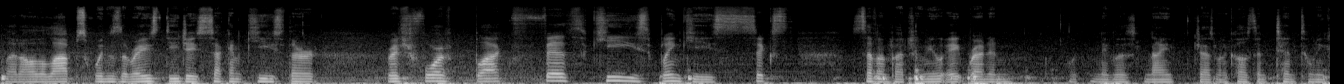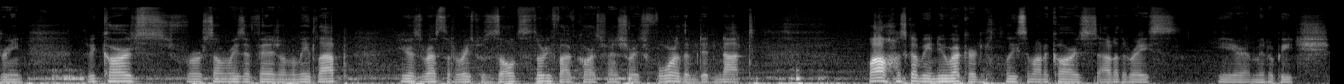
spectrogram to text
led all the laps, wins the race. DJ second, Keys third, Rich fourth, Black fifth, Keys, Blaine Keys sixth, 7 Patrick Mew, 8 Brandon Nicholas, ninth Jasmine Acosta, 10th Tony Green. Three cars for some reason finished on the lead lap. Here's the rest of the race results. 35 cars finished race, 4 of them did not. Wow, going to be a new record. Least amount of cars out of the race here at Middle Beach,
